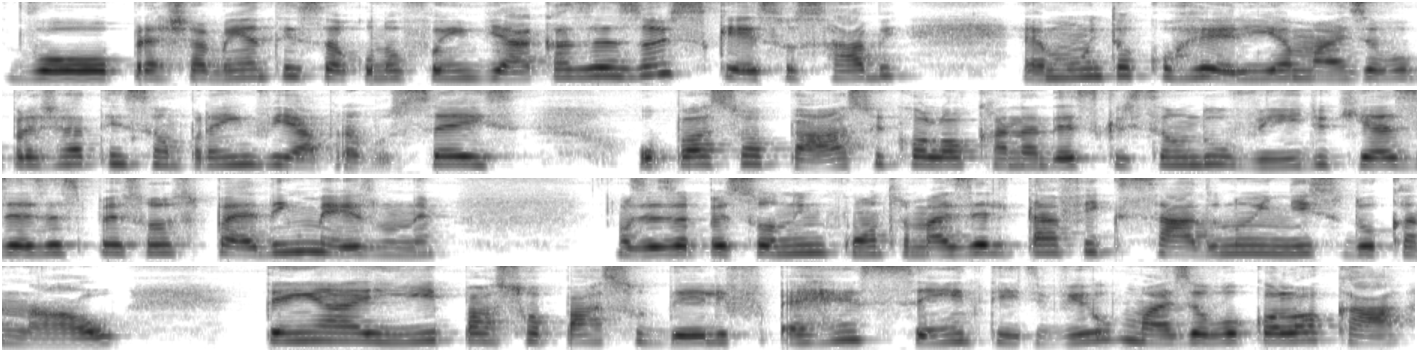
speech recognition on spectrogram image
Vou prestar bem atenção quando eu for enviar, que às vezes eu esqueço, sabe? É muita correria, mas eu vou prestar atenção para enviar para vocês o passo a passo e colocar na descrição do vídeo, que às vezes as pessoas pedem mesmo, né? Às vezes a pessoa não encontra, mas ele tá fixado no início do canal. Tem aí passo a passo dele, é recente, viu? Mas eu vou colocar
